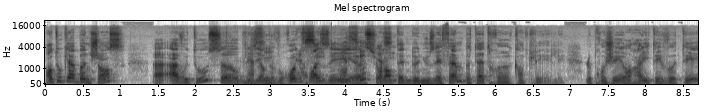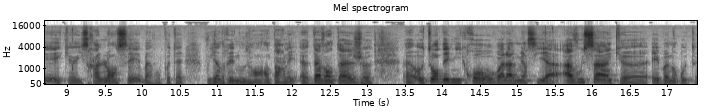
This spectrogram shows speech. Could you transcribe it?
En tout cas, bonne chance. À vous tous. Au plaisir Merci. de vous recroiser Merci. euh, Merci. sur l'antenne de News FM. Peut-être euh, quand les- les- le projet aura été voté et qu'il sera lancé, bah, vous peut-être vous viendrez nous en, en parler euh, davantage euh, autour des micros. Voilà, merci à, à vous cinq euh, et bonne route.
